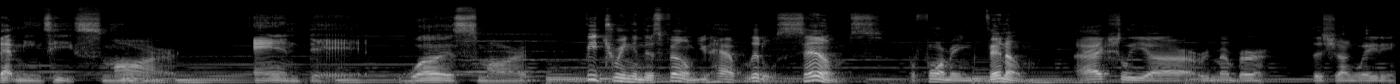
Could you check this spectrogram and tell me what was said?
That means he's smart and dead. Was smart. Featuring in this film, you have Little Simz performing Venom. I actually uh, remember this young lady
